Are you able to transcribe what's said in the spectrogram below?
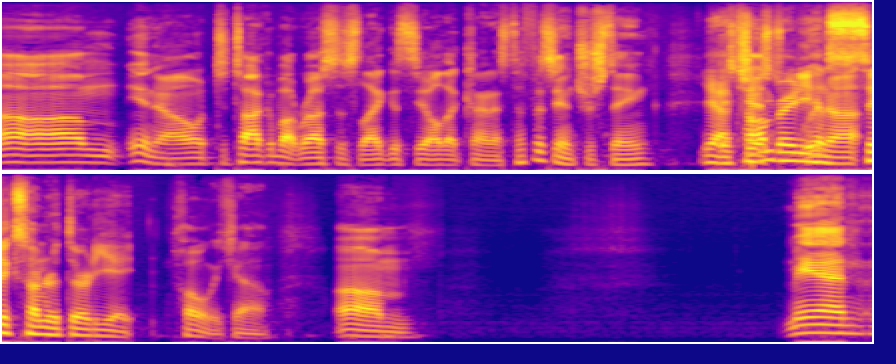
um, you know, to talk about Russ's legacy, all that kind of stuff, it's interesting. Yeah, It's Tom just Brady has not- 638. Holy cow. Um, man,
